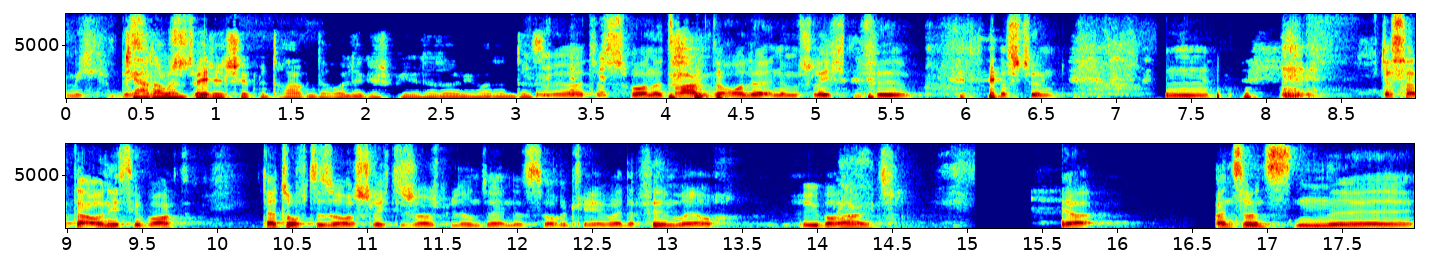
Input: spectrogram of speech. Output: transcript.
mich ein bisschen. Die hat aber in Battleship eine tragende Rolle gespielt, oder? Wie war denn das? Ja, das war eine tragende Rolle in einem schlechten Film. Das stimmt. Hm. Das hat da auch nichts gebracht. Da durfte es auch schlechte Schauspielerin sein, das ist auch okay, weil der Film war ja auch überragend. Ja. Ansonsten äh,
